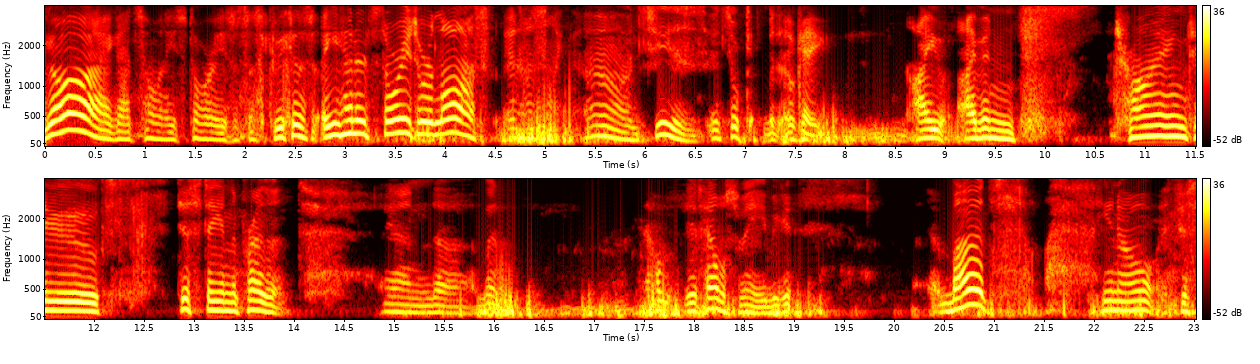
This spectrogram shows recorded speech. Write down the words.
god, I got so many stories. It's like because 800 stories were lost. And I was like, oh Jesus, it's okay. But okay, I I've been trying to just stay in the present, and uh, but it helps me because. But you know, just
